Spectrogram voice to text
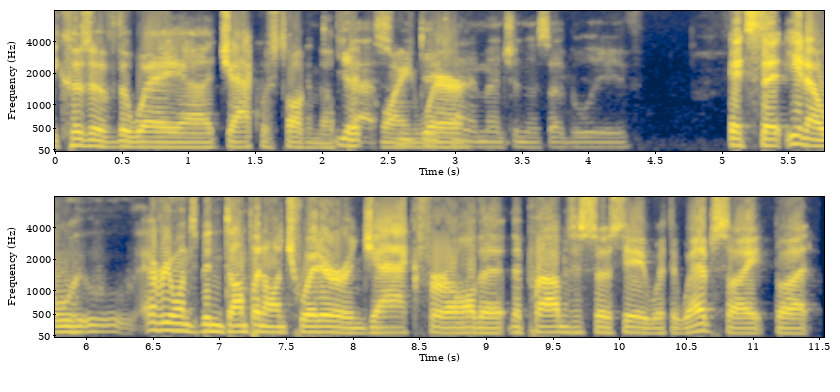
because of the way uh, Jack was talking about Yes, we Bitcoin, did where kind of mention this, I believe. it's that you know everyone's been dumping on Twitter and Jack for all the the problems associated with the website, but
